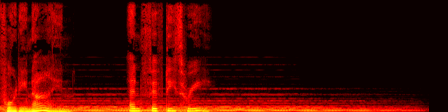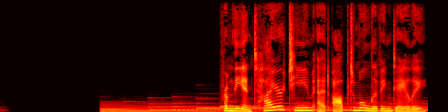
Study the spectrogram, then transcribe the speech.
49, and 53. From the entire team at Optimal Living Daily,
